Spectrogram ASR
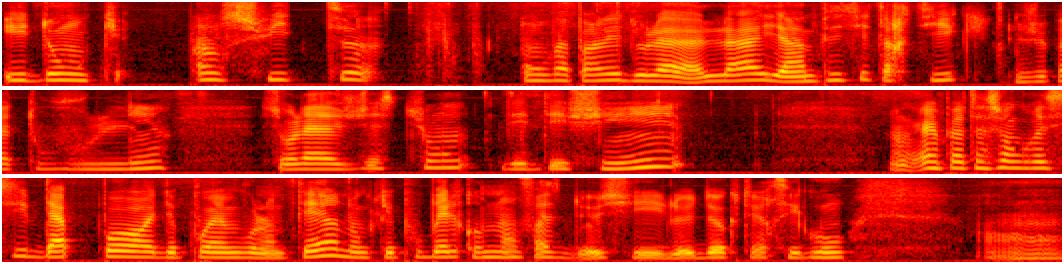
Et donc, ensuite, on va parler de la. Là, il y a un petit article, je vais pas tout vous lire, sur la gestion des déchets. Donc, implantation progressive d'apports et de points volontaires. Donc, les poubelles, comme en face de chez le docteur Sego en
